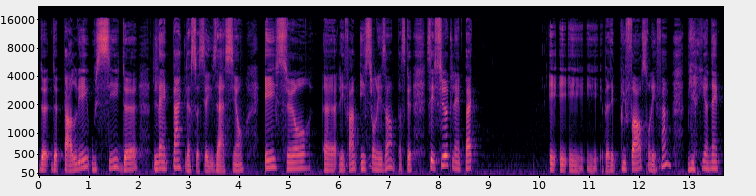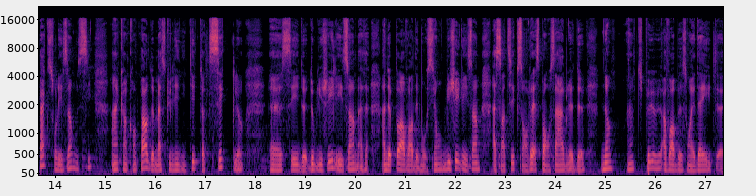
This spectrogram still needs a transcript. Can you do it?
de, de parler aussi de l'impact de la socialisation et sur euh, les femmes et sur les hommes. Parce que c'est sûr que l'impact est, peut-être plus fort sur les femmes, mais il y a un impact sur les hommes aussi. Hein, quand on parle de masculinité toxique, euh, c'est d'obliger les hommes à, ne pas avoir d'émotions, obliger les hommes à sentir qu'ils sont responsables de non. hein, tu peux avoir besoin d'aide euh,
